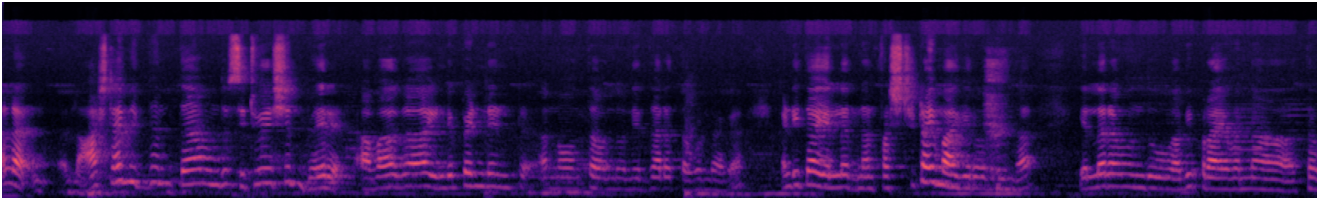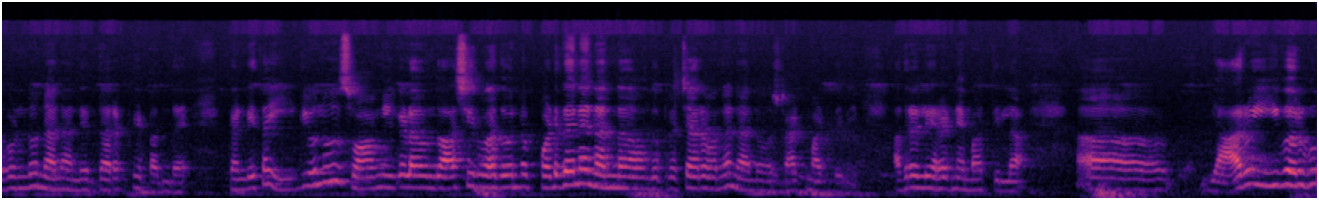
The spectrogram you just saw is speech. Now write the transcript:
ಅಲ್ಲ ಲಾಸ್ಟ್ ಟೈಮ್ ಇದ್ದಂಥ ಒಂದು ಸಿಚುವೇಶನ್ ಬೇರೆ. ಆವಾಗ ಇಂಡಿಪೆಂಡೆಂಟ್ ಅನ್ನೋವಂಥ ಒಂದು ನಿರ್ಧಾರ ತಗೊಂಡಾಗ ಖಂಡಿತ ಎಲ್ಲರ, ನಾನು ಫಸ್ಟ್ ಟೈಮ್ ಆಗಿರೋದ್ರಿಂದ ಎಲ್ಲರ ಒಂದು ಅಭಿಪ್ರಾಯವನ್ನು ತಗೊಂಡು ನಾನು ಆ ನಿರ್ಧಾರಕ್ಕೆ ಬಂದೆ. ಖಂಡಿತ ಈಗಲೂ ಸ್ವಾಮಿಗಳ ಒಂದು ಆಶೀರ್ವಾದವನ್ನು ಪಡೆದೇ ನನ್ನ ಒಂದು ಪ್ರಚಾರವನ್ನು ನಾನು ಸ್ಟಾರ್ಟ್ ಮಾಡ್ತೀನಿ. ಅದರಲ್ಲಿ ಎರಡನೇ ಮಾತಿಲ್ಲ. ಯಾರು ಈವರೆಗೂ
